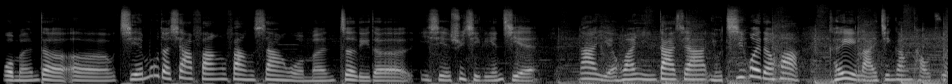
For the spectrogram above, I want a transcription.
我们的呃节目的下方放上我们这里的一些讯息连结。那也欢迎大家有机会的话，可以来金刚陶作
